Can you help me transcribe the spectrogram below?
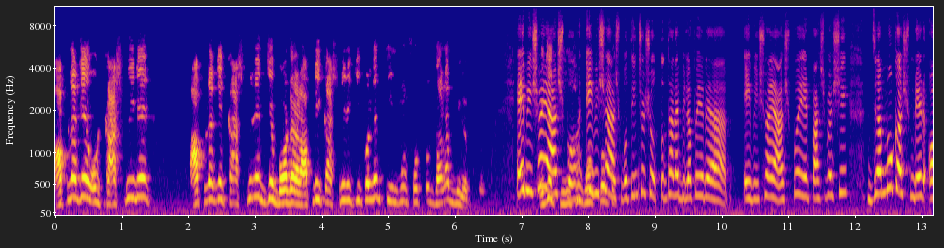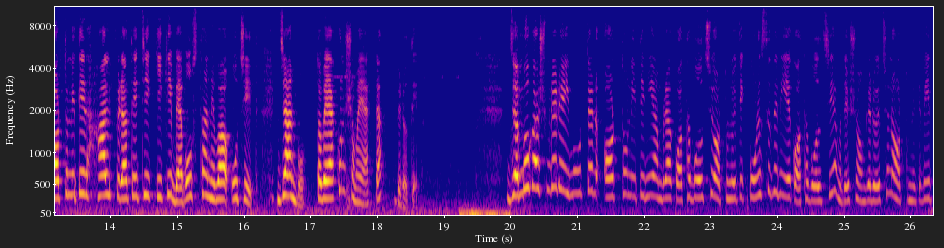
আপনাকে ওই কাশ্মীরের আপনাকে কাশ্মীরের যে বর্ডার আপনি কাশ্মীরে কি করলেন? তিনশো সত্তর ধারা বিলোপ করলেন। এই বিষয়ে আসব এই বিষয়ে আসব। তিনশো সত্তর ধারা বিলোপের এই বিষয়ে আসব। এর পাশাপাশি জম্মু কাশ্মীরের অর্থনীতির হাল ফেরাতে ঠিক কি কি ব্যবস্থা নেওয়া উচিত জানব। তবে এখন সময় একটা বিরতির। জম্মু কাশ্মীরের এই মুহূর্তের অর্থনীতি নিয়ে আমরা কথা বলছি অর্থনৈতিক পরিস্থিতি নিয়ে কথা বলছি। আমাদের সঙ্গে রয়েছেন অর্থনীতিবিদ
